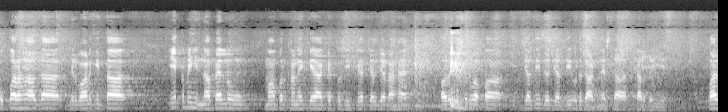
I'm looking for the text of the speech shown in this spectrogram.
ਉੱਪਰ ਹਾਲ ਦਾ ਨਿਰਮਾਣ ਕੀਤਾ ਇੱਕ ਮਹੀਨਾ ਪਹਿਲੋਂ ਮਹਾਂਪੁਰਖਾਂ ਨੇ ਕਿਹਾ ਕਿ ਤੁਸੀਂ ਫਿਰ ਚੱਲ ਜਾਣਾ ਹੈ। ਔਰ ਇਸ ਨੂੰ ਆਪਾਂ ਜਲਦੀ ਤੋਂ ਜਲਦੀ ਉਦਘਾਟਨ ਇਸ ਦਾ ਕਰ ਦਈਏ। ਪਰ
